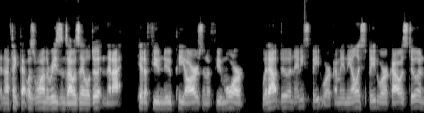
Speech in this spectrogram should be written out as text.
and I think that was one of the reasons I was able to do it. And then I hit a few new PRs and a few more without doing any speed work. I mean, the only speed work I was doing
